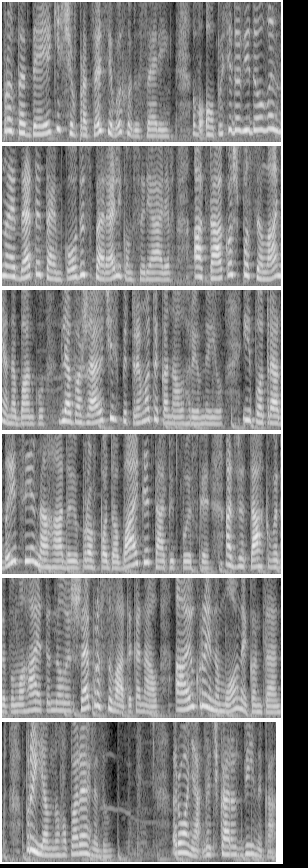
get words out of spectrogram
проте деякі, що в процесі виходу серій. В описі до відео ви знайдете тайм-коди з переліком серіалів, а також посилання на банку для бажаючих підтримати канал гривнею. І по традиції нагадую про вподобайки та підписки, адже так ви допомагаєте не лише просувати канал, а й україномовний контент. Приємного перегляду! Роня, дочка розбійника.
